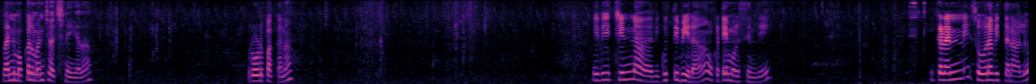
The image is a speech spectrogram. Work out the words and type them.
ఇవన్నీ మొక్కలు మంచిగా వచ్చినాయి కదా. రోడ్డు పక్కన. ఇది చిన్న అది గుత్తిబీర ఒకటే మొలిసింది. ఇక్కడన్నీ సోర విత్తనాలు.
